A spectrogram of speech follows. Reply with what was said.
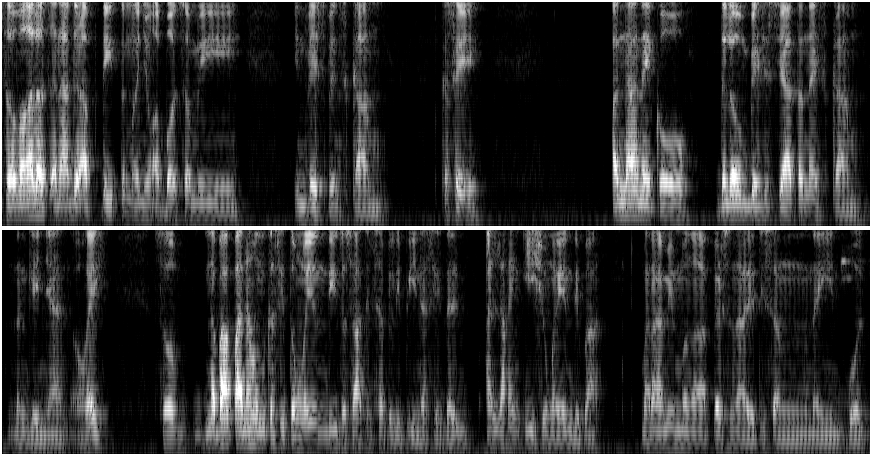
So, mga lods, another update naman yung about sa may investment scam. Kasi, ang nanay ko, dalawang beses yata na scam ng ganyan. Okay? So, napapanahon kasi ito ngayon dito sa atin sa Pilipinas eh. Dahil ang laking issue ngayon, di ba? Maraming mga personalities ang nai-involve.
